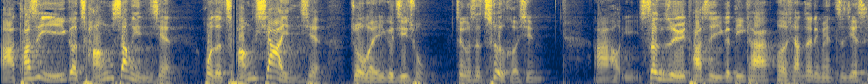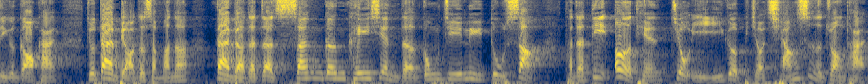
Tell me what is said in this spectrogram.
啊，它是以一个长上影线或者长下影线作为一个基础，这个是侧核心。啊，甚至于它是一个低开，或者像这里面直接是一个高开，就代表着什么呢？代表着在三根 K 线的攻击力度上，它在第二天就以一个比较强势的状态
